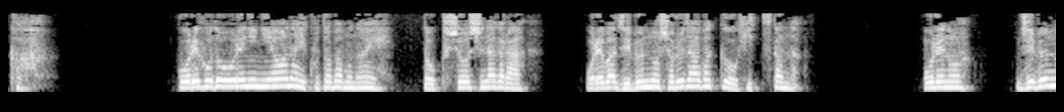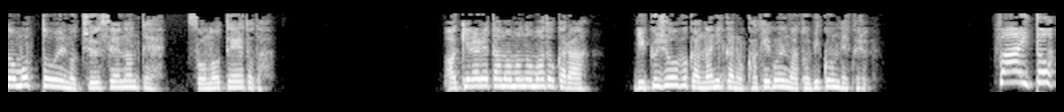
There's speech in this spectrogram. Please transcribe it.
か。これほど俺に似合わない言葉もない、と苦笑しながら、俺は自分のショルダーバッグをひっつかんだ。俺の、自分のモットーへの忠誠なんて、その程度だ。開けられたままの窓から、陸上部か何かの掛け声が飛び込んでくる。ファイトファ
